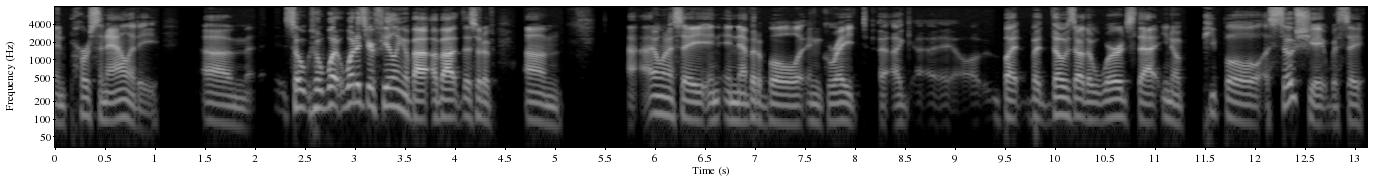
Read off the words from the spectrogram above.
and personality. Um, so so what what is your feeling about about the sort of um, I don't want to say in, inevitable and great, uh, uh, but but those are the words that you know people associate with, say,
